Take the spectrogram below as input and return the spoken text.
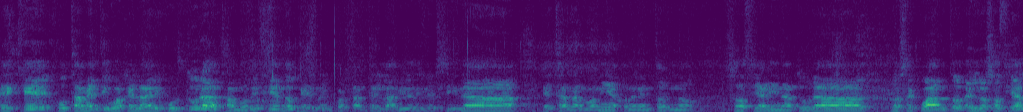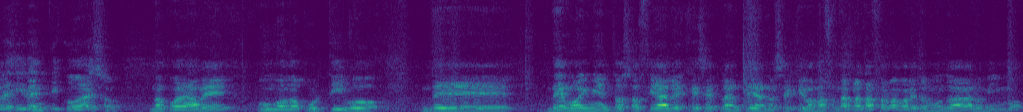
es que justamente igual que en la agricultura estamos diciendo que lo importante es la biodiversidad, estar en armonía con el entorno social y natural, no sé cuánto. En lo social es idéntico a eso. No puede haber un monocultivo de, movimientos sociales que se plantean, no sé qué, vamos a hacer una plataforma para que todo el mundo haga lo mismo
